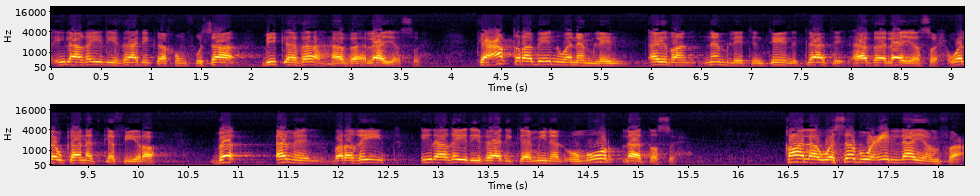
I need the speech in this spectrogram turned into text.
إلى غير ذلك خنفساء بكذا هذا لا يصح. كعقرب ونمل أيضا نملة تنتين ثلاثة هذا لا يصح. ولو كانت كثيرة. أمل برغيت إلى غير ذلك من الأمور لا تصح. قال وسبع لا ينفع.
